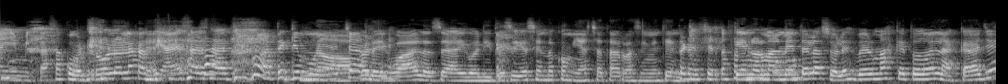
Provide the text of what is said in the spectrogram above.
ahí en mi casa controlo la cantidad de salsa de tomate que voy a no, echar. pero igual, o sea, igualito sigue siendo comida chatarra, ¿sí me entiendes? Pero en cierta que forma un normalmente poco- la sueles ver más que todo en la calle,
